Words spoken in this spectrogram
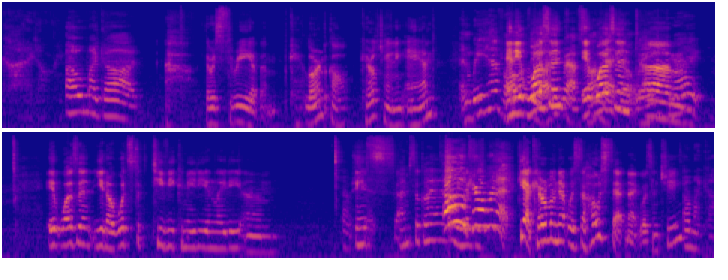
God, I don't remember. Oh my god. there was three of them. Ca- Lauren Bacall, Carol Channing, and And we have all and of it the wasn't autographs it on wasn't that, don't um right. it wasn't you know what's the TV comedian lady um Oh shit. it's I'm so glad. oh, had- Carol Burnett. Yeah, Carol Burnett was the host that night, wasn't she? Oh my god.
